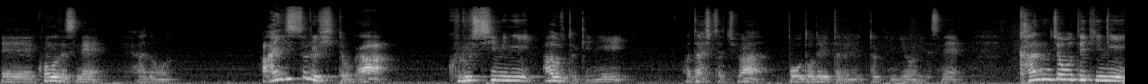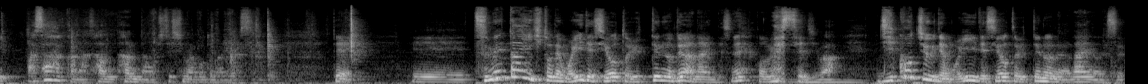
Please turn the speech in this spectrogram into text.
えー、このですねあの愛する人が苦しみに遭う時に私たちは冒頭で言った時ようにですね感情的に浅はかな判断をしてしまうことがあります。で、えー、冷たい人でもいいですよと言ってるのではないんですねこのメッセージは。自己中でもいいですよと言ってるのではないのです、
